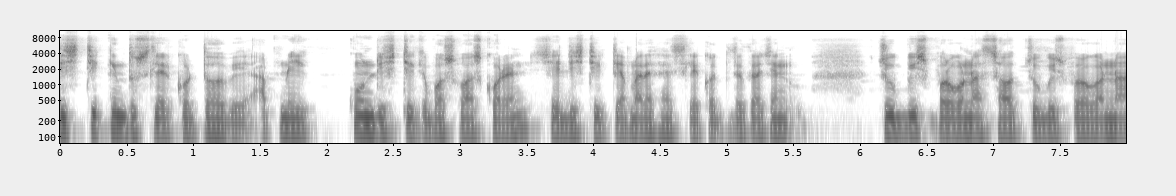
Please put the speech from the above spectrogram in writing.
ডিস্ট্রিক্ট কিন্তু সিলেক্ট করতে হবে। আপনি কোন ডিস্ট্রিক্টে বসবাস করেন, সেই ডিস্ট্রিক্টটি আপনাদের এখানে সিলেক্ট করতে দেখতে পাচ্ছেন চব্বিশ পরগনা সাউথ চব্বিশ পরগনা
